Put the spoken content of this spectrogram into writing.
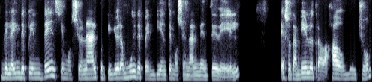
de la independencia emocional, porque yo era muy dependiente emocionalmente de él. Eso también lo he trabajado mucho.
